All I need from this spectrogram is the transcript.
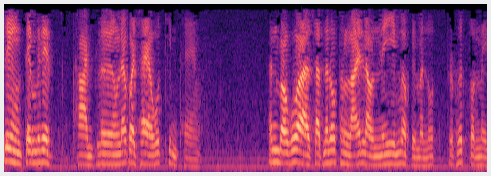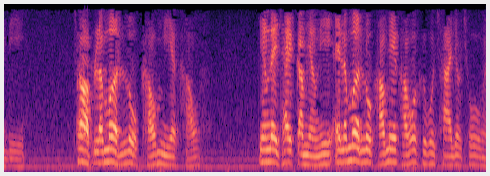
ซึ่งเต็มไปด้วยทานเพลิงแล้วก็ใช้อาวุธทิ่มแทง ท่านบอกว่าสัตว์นรกทั้งหลายเหล่านี้เมื่อเป็นมนุษย์ประพฤติตนไม่ดี ชอบละเมิดลูกเขาเมียเขาจึงได้ใช้กรรมอย่างนี้ ไอ้ละเมิดลูกเขาเมียเขาก็คือผู้ชายเจ้าชู้ไง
